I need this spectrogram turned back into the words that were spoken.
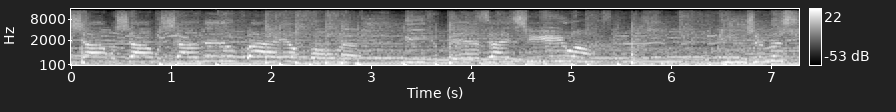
我想我想我想我想的都快要疯了，你可别再气我。你凭什么说？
